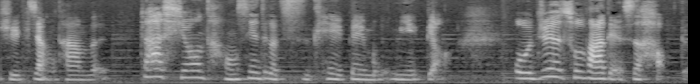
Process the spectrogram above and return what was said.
去讲他们，就他希望同性恋这个词可以被抹灭掉。我觉得出发点是好的，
